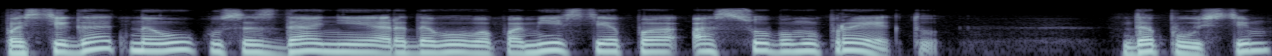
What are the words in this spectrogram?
постигать науку создания родового поместья по особому проекту. Допустим,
